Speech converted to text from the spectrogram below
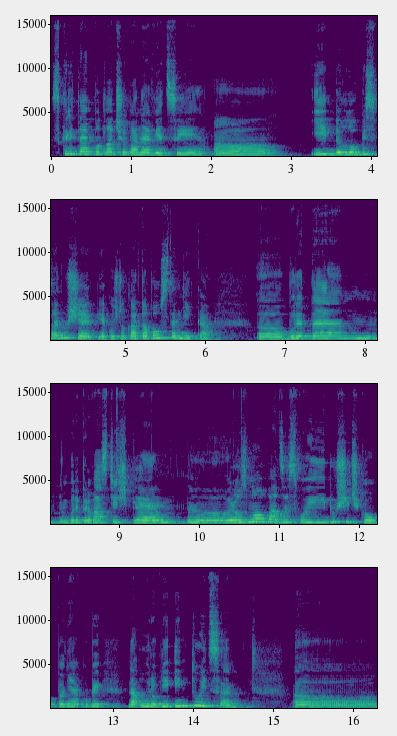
skryté, potlačované věci, uh, jít do hlouby své duše, jakožto karta poustevníka. Uh, budete, bude pro vás těžké uh, rozmlouvat se svojí dušičkou úplně jakoby na úrovni intuice, uh,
